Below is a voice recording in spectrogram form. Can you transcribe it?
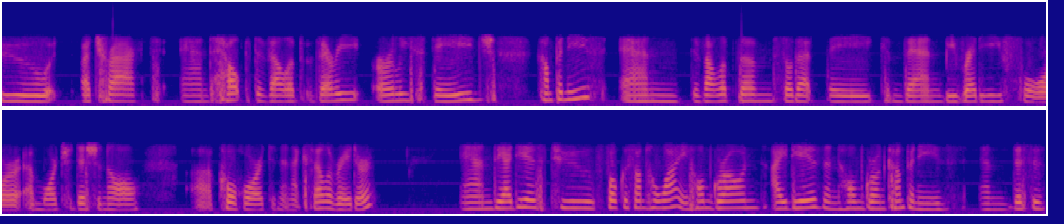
to attract and help develop very early stage companies and develop them so that they can then be ready for a more traditional uh, cohort in an accelerator. And the idea is to focus on Hawaii, homegrown ideas and homegrown companies. And this is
